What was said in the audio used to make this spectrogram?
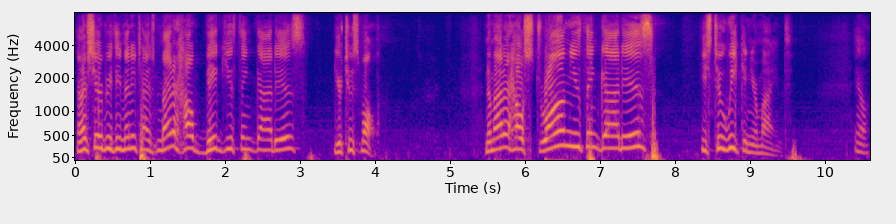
And I've shared with you many times no matter how big you think God is, you're too small. No matter how strong you think God is, He's too weak in your mind. You know,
